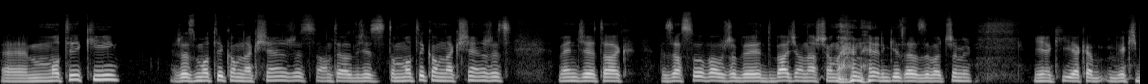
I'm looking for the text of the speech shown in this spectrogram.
e, motyki, że z motyką na księżyc, on teraz będzie z tą motyką na księżyc, będzie tak zasuwał, żeby dbać o naszą energię. Zaraz zobaczymy, jaki, jaka, jaki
